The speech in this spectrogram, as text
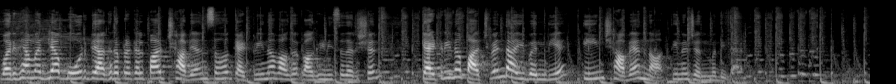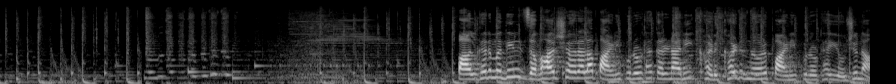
वर्ध्यामधल्या बोर व्याघ्र प्रकल्पात छाव्यांसह कॅटरीना वाघ वाघिणीचं दर्शन कॅटरीना पाचव्यांदा आई बनली आहे तीन छाव्यांना तिनं जन्म दिलाय. पालघरमधील जव्हार शहराला पाणी पुरवठा करणारी खडखड नळ पाणी पुरवठा योजना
